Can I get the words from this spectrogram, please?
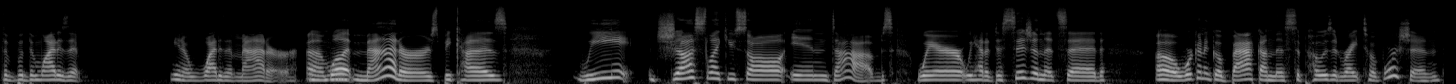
th- but then why does it you know why does it matter? Um, well it matters because we just like you saw in Dobbs, where we had a decision that said oh, we're going to go back on this supposed right to abortion,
